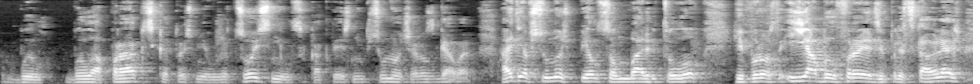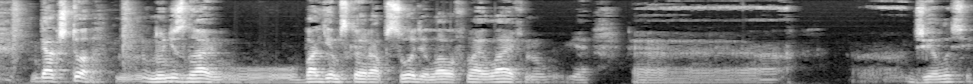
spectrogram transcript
был, была практика, то есть мне уже Цой снился, как-то я с ним всю ночь разговаривал. А я всю ночь пел Somebody to и просто, и я был Фредди, представляешь? Так что, ну не знаю, богемская рапсодия, Love of My Life, ну, я, э, Jealousy.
